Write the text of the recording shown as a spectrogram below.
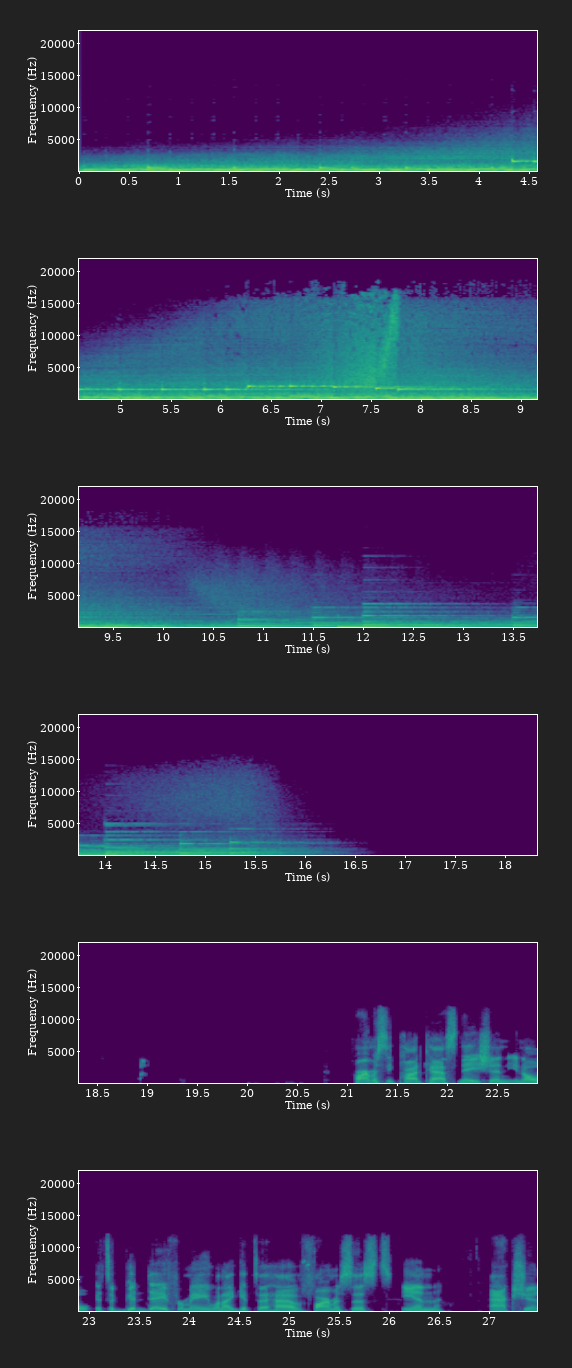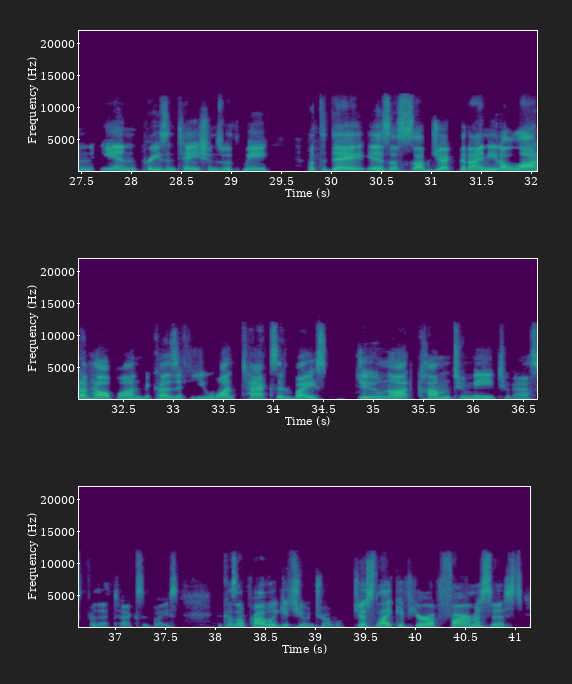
Pharmacy Podcast Nation, you know, it's a good day for me when I get to have pharmacists in action in presentations with me. But today is a subject that I need a lot of help on because if you want tax advice, do not come to me to ask for that tax advice because I'll probably get you in trouble. Just like if you're a pharmacist,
